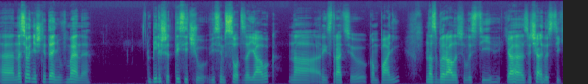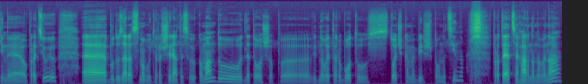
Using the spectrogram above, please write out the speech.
Е, На сьогоднішній день в мене більше 1800 заявок на реєстрацію компаній назбиралось у листі. Я, звичайно, стільки не опрацюю. Е, Буду зараз, мабуть, розширяти свою команду для того, щоб е, відновити роботу з точками більш повноцінно. Проте це гарна новина.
